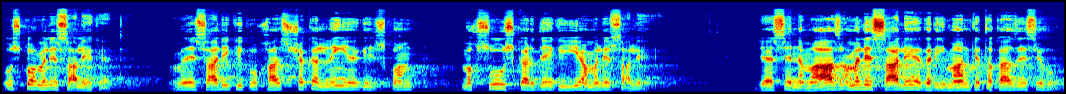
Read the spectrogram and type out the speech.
اس کو عمل صالح کہتے ہیں۔ عمل صالح کی کوئی خاص شکل نہیں ہے کہ جس کو ہم مخصوص کر دیں کہ یہ عمل صالح ہے۔ جیسے نماز عمل صالح اگر ایمان کے تقاضے سے ہو،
